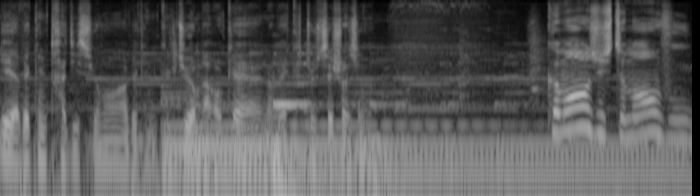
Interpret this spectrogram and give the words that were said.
et avec une tradition, avec une culture marocaine, avec toutes ces choses-là. comment justement vous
